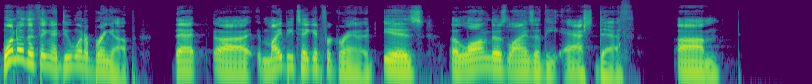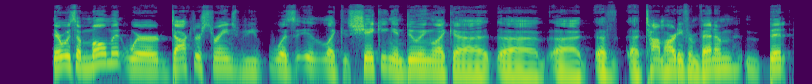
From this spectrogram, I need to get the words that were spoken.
one other thing I do want to bring up that uh, might be taken for granted is along those lines of the Ash death um there was a moment where Doctor Strange was uh, like shaking and doing like a, uh, uh, a, a Tom Hardy from Venom bit,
